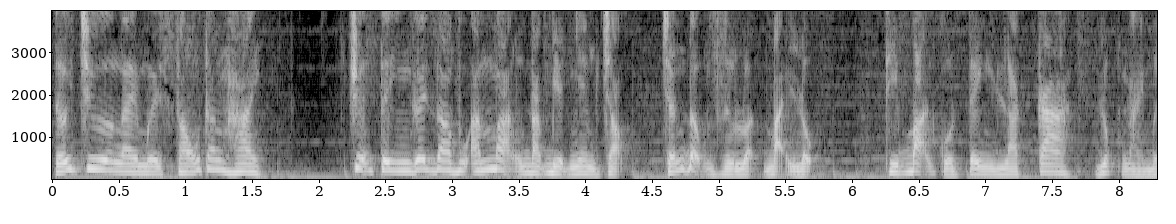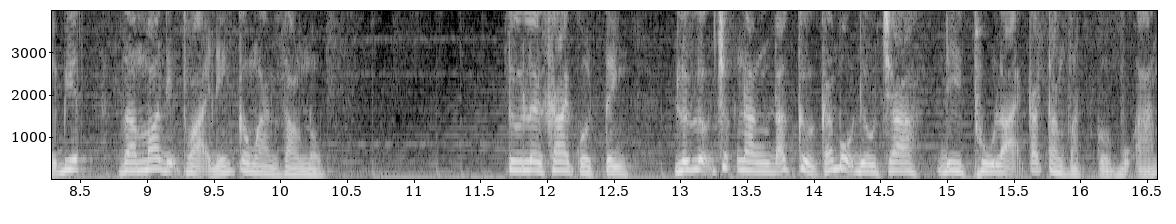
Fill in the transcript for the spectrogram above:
Tới trưa ngày 16 tháng 2, chuyện Tình gây ra vụ án mạng đặc biệt nghiêm trọng, chấn động dư luận bại lộ thì bạn của Tình là K lúc này mới biết và mang điện thoại đến công an giao nộp. Từ lời khai của Tình, lực lượng chức năng đã cử cán bộ điều tra đi thu lại các tăng vật của vụ án.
